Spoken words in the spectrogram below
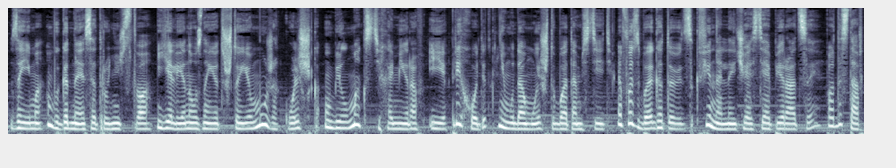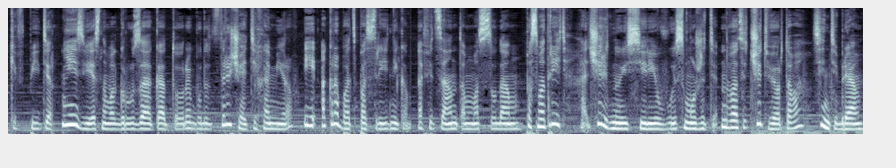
взаимовыгодное сотрудничество. Елена узнает, что ее мужа, Кольщика, убил Макс Тихомиров и приходит приходит к нему домой, чтобы отомстить. ФСБ готовится к финальной части операции по доставке в Питер неизвестного груза, который будут встречать Тихомиров и акробат с посредником, официантом Массудам. Посмотреть очередную серию вы сможете 24 сентября.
